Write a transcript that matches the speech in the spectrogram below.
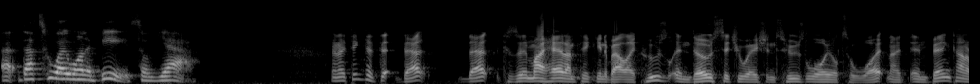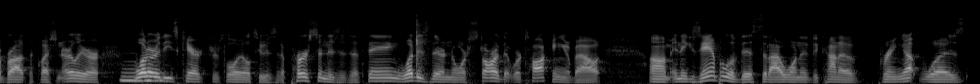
I that's who I want to be. So yeah. And I think that that that that because in my head I'm thinking about like who's in those situations who's loyal to what, and I, and Ben kind of brought up the question earlier. What are Mhm. these characters loyal to? Is it a person? Is it a thing? What is their north star that we're talking about? Um, an example of this that I wanted to kind of bring up was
